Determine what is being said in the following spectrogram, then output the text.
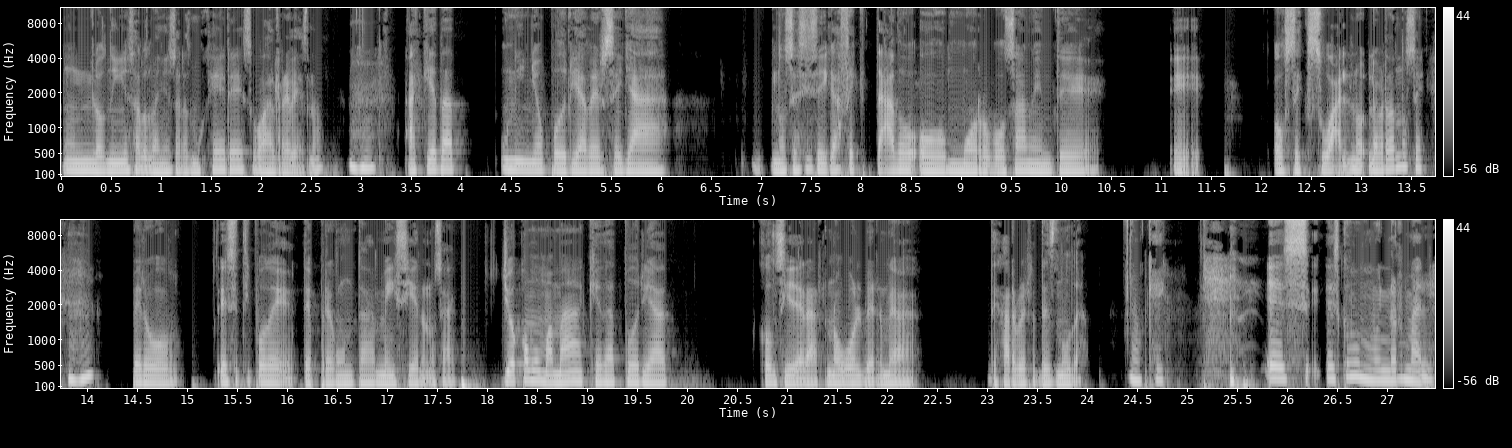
los niños a los baños de las mujeres o al revés, ¿no? ¿A qué edad un niño podría verse ya, no sé si se diga afectado o morbosamente eh, o sexual? No, la verdad no sé, pero ese tipo de, de pregunta me hicieron. O sea, yo como mamá, ¿a qué edad podría considerar no volverme a dejar ver desnuda? Ok. Es, es como muy normal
